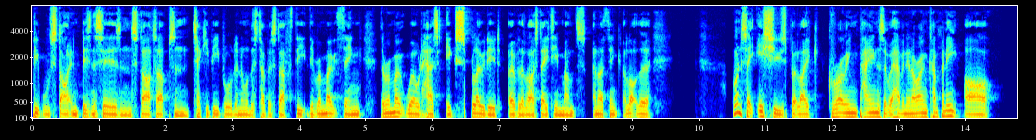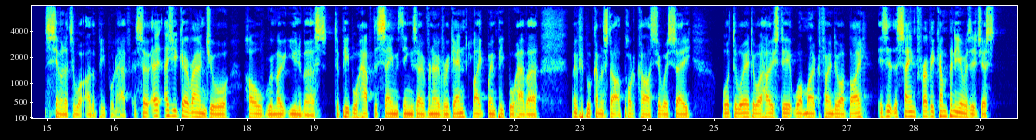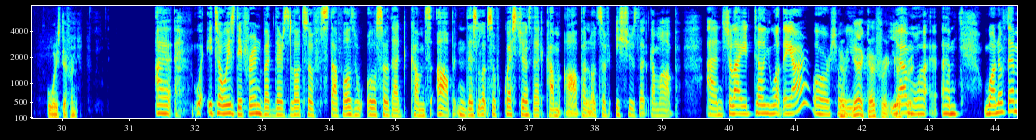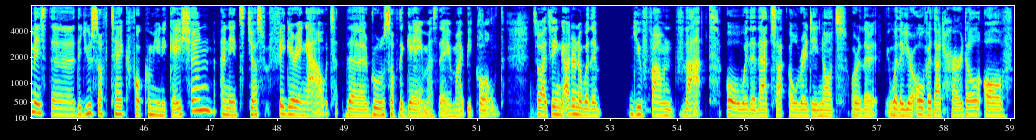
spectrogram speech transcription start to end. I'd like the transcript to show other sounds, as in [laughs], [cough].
people starting businesses and startups and techie people and all this type of stuff. The the remote thing, the remote world has exploded over the last 18 months. And I think a lot of the I want to say issues, but like growing pains that we're having in our own company are similar to what other people would have. So as you go around your whole remote universe, do people have the same things over and over again? Like when people have a when people come and start a podcast, they always say, "What do where do I host it? What microphone do I buy?" Is it the same for every company, or is it just always different? I, it's always different, but there's lots of stuff also, also that comes up, and there's lots of questions that come up, and lots of issues that come up. And shall I tell you what they are, or shall oh, we? Yeah, go for it. Go yeah, for more, um, one of them is the the use of tech for communication, and it's just figuring out the rules of the game, as they might be called. So I think I don't know whether you found that, or whether that's already not, or the, whether you're over that hurdle of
